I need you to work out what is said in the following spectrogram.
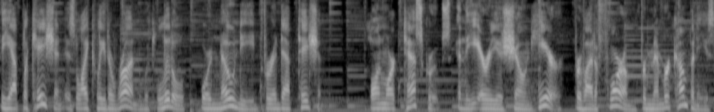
the application is likely to run with little or no need for adaptation. LonMark task groups in the areas shown here provide a forum for member companies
